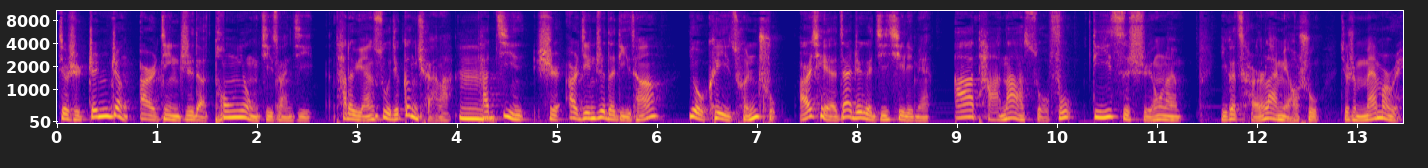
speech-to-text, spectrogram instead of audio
就是真正二进制的通用计算机，它的元素就更全了。嗯它既是二进制的底层，又可以存储，而且在这个机器里面，阿塔纳索夫第一次使用了一个词儿来描述，就是 memory。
